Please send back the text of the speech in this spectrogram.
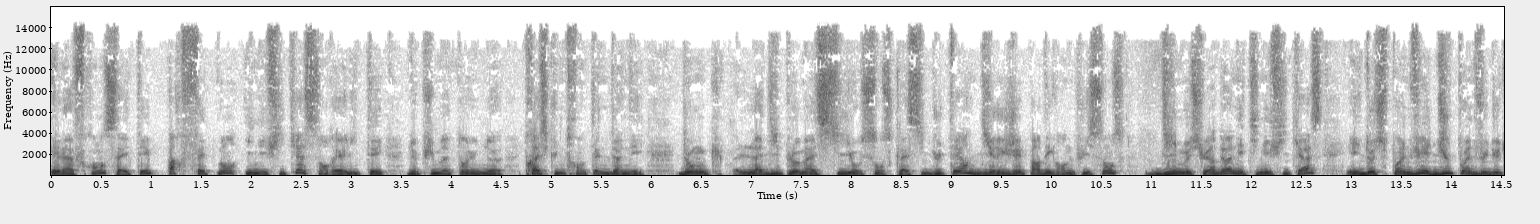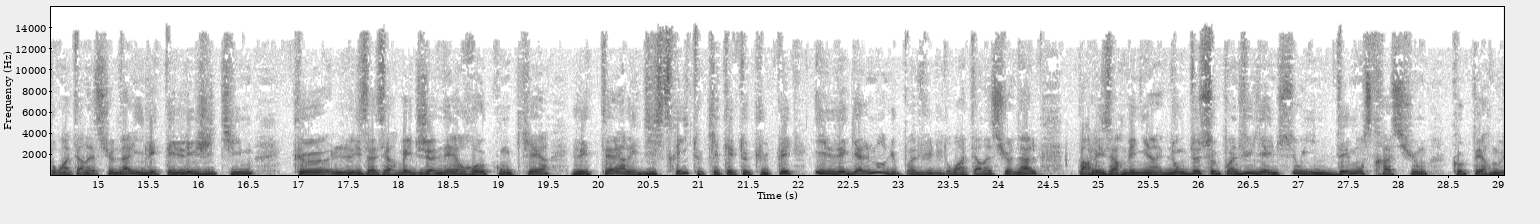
et la France, a été parfaitement inefficace en réalité depuis maintenant une presque une trentaine d'années. Donc la diplomatie au sens classique du terme, dirigée par des grandes puissances, dit M. Erdogan, est inefficace et de ce point de vue et du point de vue du droit international, il était légitime que les Azerbaïdjanais reconquièrent les terres, les districts qui étaient occupés illégalement du point de vue du droit international par les Arméniens. Donc de ce point de vue, il y a une, démonstration qu'opère M.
